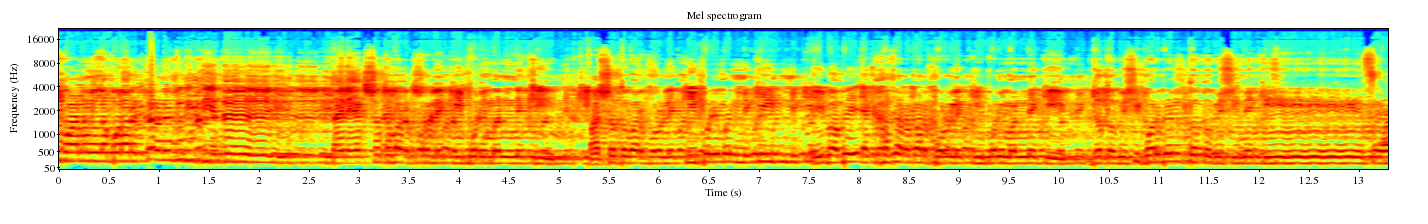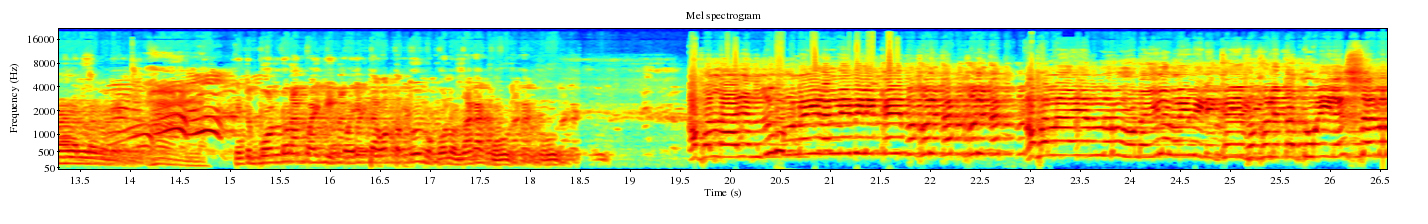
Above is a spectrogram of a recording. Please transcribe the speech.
সুবহানাল্লাহ বলার কারণে যদি দিয়ে দেয় তাহলে একশতবার পড়লে কি পরিমাণ নেকি? পড়লে কি পরিমাণ নেকি? এইভাবে এক হাজার বার পড়লে কি পরিমাণ নেকি? যত বেশি পড়বেন তত বেশি নেকি। সুবহানাল্লাহ বলেন কিন্তু বন্ডরা কয় কি কয় এটা অত কোন জায়গা কই? أفلا ينظرون إلى الإبل كيف خلقت خلقت أفلا ينظرون إلى الإبل كيف خلقت وإلى السماء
